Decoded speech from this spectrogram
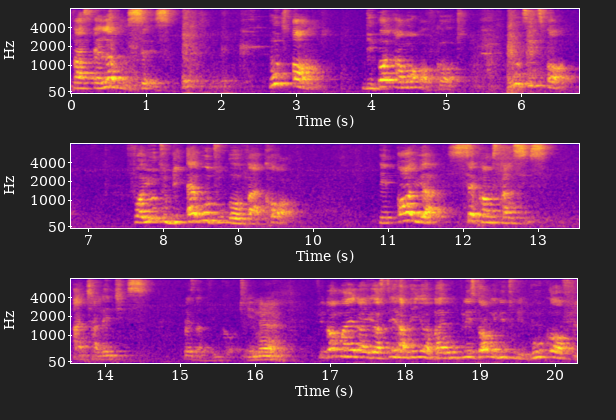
verse 11 says, Put on the whole armor of God. Put it on for you to be able to overcome in all your circumstances and challenges. Praise the living God. Amen. If you don't mind and you are still having your Bible, please turn with me to the book of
